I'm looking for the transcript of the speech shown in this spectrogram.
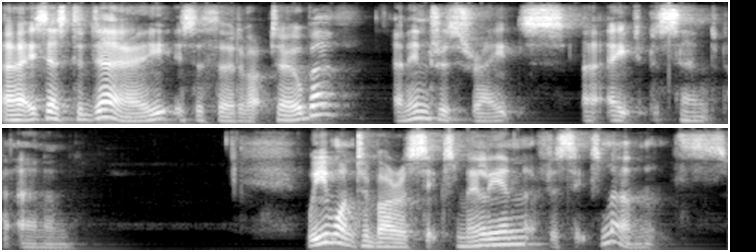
Uh, it says today is the 3rd of October and interest rates are 8% per annum. We want to borrow 6 million for 6 months,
